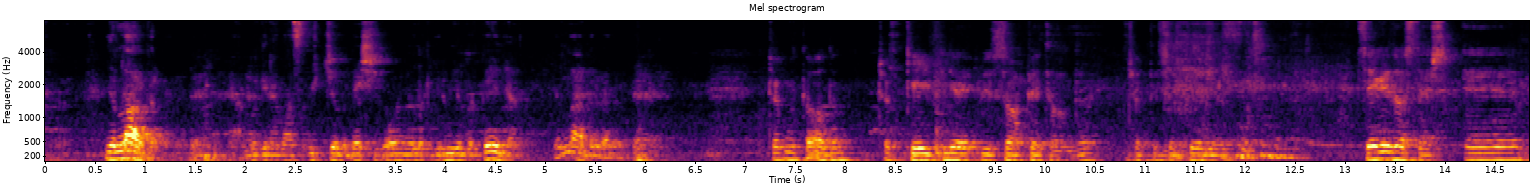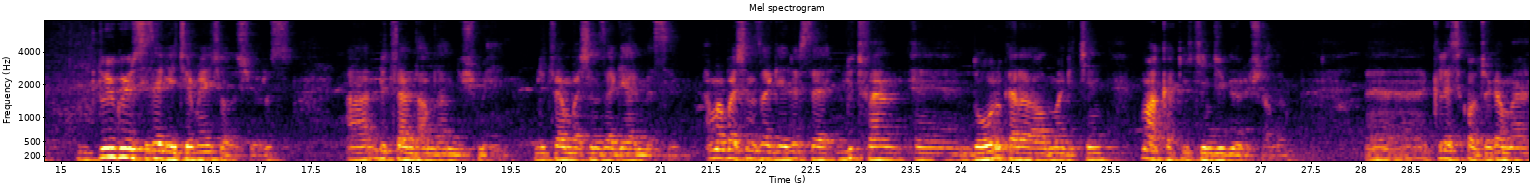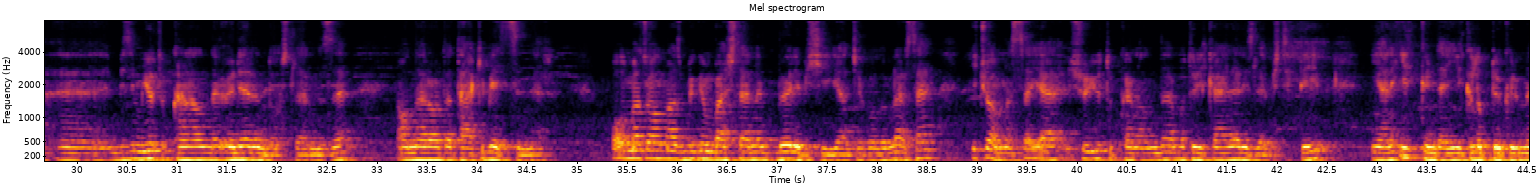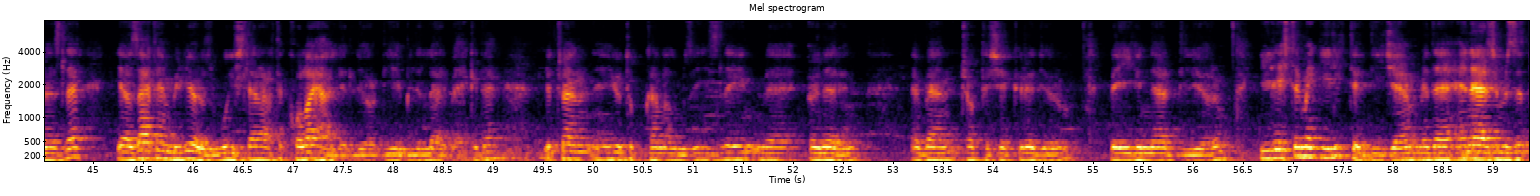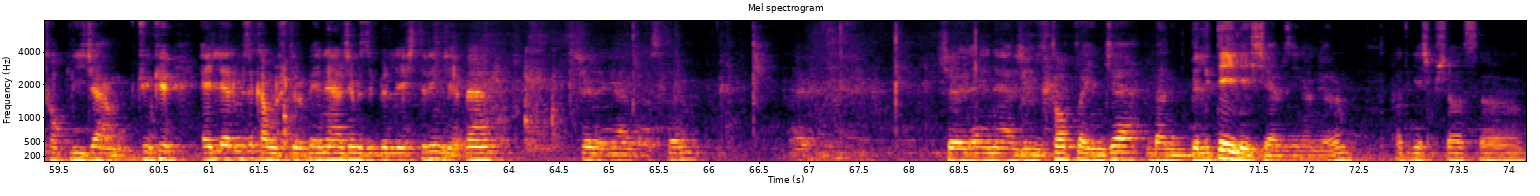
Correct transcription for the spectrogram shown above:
Yıllardır. Evet. Yani bugüne bas 3 yıl, 5 yıl, 10 yıllık, 20 yıllık değil yani. Yıllardır benim. Evet. Çok mutlu oldum. Çok keyifli bir sohbet oldu. Çok teşekkür ederim. Sevgili dostlar, e, duyguyu size geçirmeye çalışıyoruz. Aa, lütfen damdan düşmeyin. Lütfen başınıza gelmesin. Ama başınıza gelirse lütfen e, doğru karar almak için muhakkak ikinci görüş alın. E, klasik olacak ama e, bizim YouTube kanalında önerin dostlarınızı. Onlar orada takip etsinler. Olmaz olmaz bir gün başlarına böyle bir şey gelecek olurlarsa hiç olmazsa ya şu YouTube kanalında bu tür hikayeler izlemiştik deyip yani ilk günden yıkılıp dökülmezler. Ya zaten biliyoruz bu işler artık kolay hallediliyor diyebilirler belki de. Lütfen e, YouTube kanalımızı izleyin ve önerin. E, Ben çok teşekkür ediyorum ve iyi günler diliyorum. İyileştirmek iyiliktir diyeceğim ve de enerjimizi toplayacağım. Çünkü ellerimizi kavuşturup enerjimizi birleştirince ben şöyle gel dostum. Evet. Şöyle enerjimizi toplayınca ben birlikte iyileşeceğimize inanıyorum. Hadi geçmiş olsun.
